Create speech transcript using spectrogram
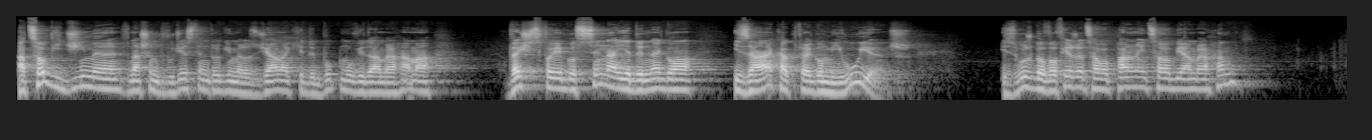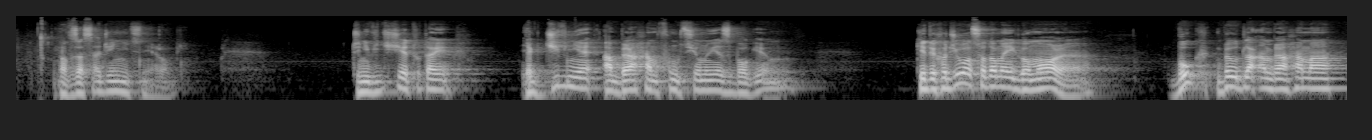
A co widzimy w naszym 22 rozdziale, kiedy Bóg mówi do Abrahama: Weź swojego syna jedynego Izaaka, którego miłujesz, i złóż go w ofierze całopalnej, co robi Abraham? No w zasadzie nic nie robi. Czy nie widzicie tutaj, jak dziwnie Abraham funkcjonuje z Bogiem? Kiedy chodziło o Sodomę i Gomorę, Bóg był dla Abrahama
